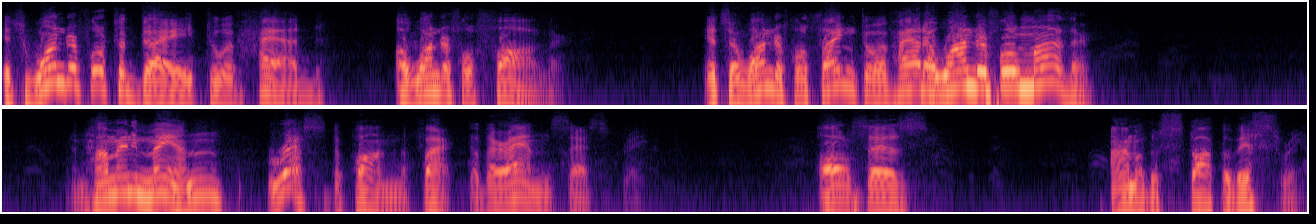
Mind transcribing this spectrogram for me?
It's wonderful today to have had a wonderful father. It's a wonderful thing to have had a wonderful mother. And how many men rest upon the fact of their ancestry? Paul says, I'm of the stock of Israel.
